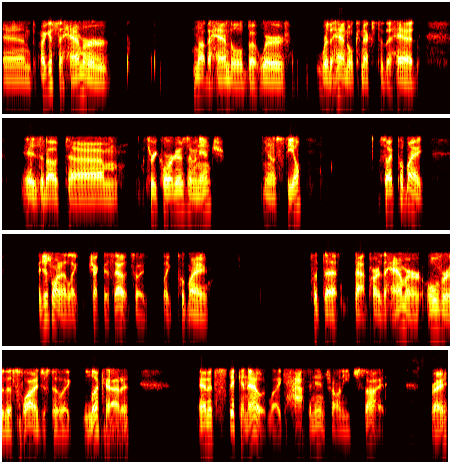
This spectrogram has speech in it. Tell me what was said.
and I guess the hammer, not the handle, but where where the handle connects to the head, is about um, three quarters of an inch, you know, steel. So I put my, I just want to like check this out, so I like put my put that that part of the hammer over this fly just to like look at it and it's sticking out like half an inch on each side right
